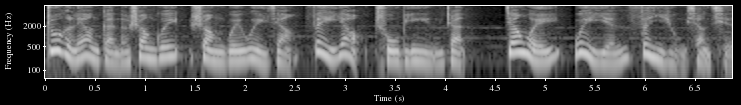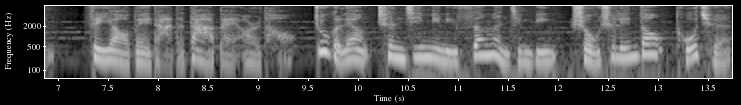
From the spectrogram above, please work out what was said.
诸葛亮赶到上邽，上邽魏将费耀出兵迎战，姜维、魏延奋勇向前，费耀被打得大败而逃。诸葛亮趁机命令三万精兵，手持镰刀、驼犬，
